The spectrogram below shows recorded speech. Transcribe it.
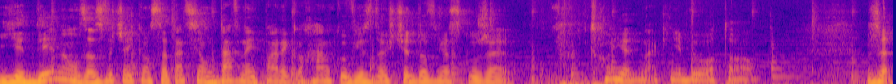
jedyną zazwyczaj konstatacją dawnej pary kochanków jest dojście do wniosku, że to jednak nie było to. Że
